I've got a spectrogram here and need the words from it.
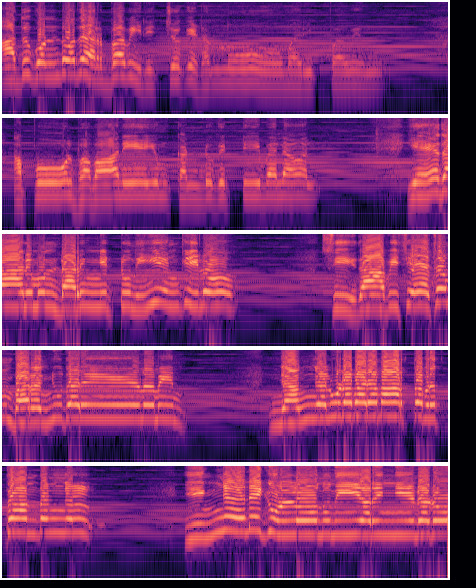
അതുകൊണ്ട് ദർഭ വിരിച്ചു കിടന്നു മരിപ്പവൻ. അപ്പോൾ ഭവാനെയും കണ്ടുകിട്ടി ബലാൽ. ഏതാനുമുണ്ടറിഞ്ഞിട്ടു നീയെങ്കിലോ? സീതാവിശേഷം പറഞ്ഞു തരേണമേ. ഞങ്ങളുടെ പരമാർത്ഥ വൃത്താന്തങ്ങൾ ഇങ്ങനെയുള്ളോന്ന് നീ അറിഞ്ഞിടടോ.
